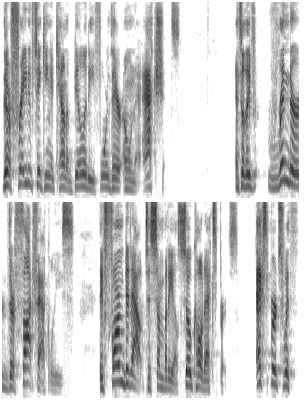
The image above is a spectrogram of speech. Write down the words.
They're afraid of taking accountability for their own actions. And so they've rendered their thought faculties They've farmed it out to somebody else, so called experts, experts with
